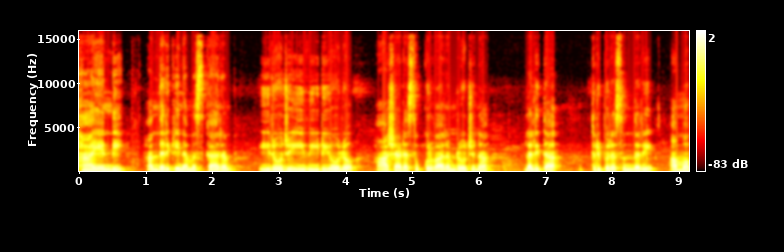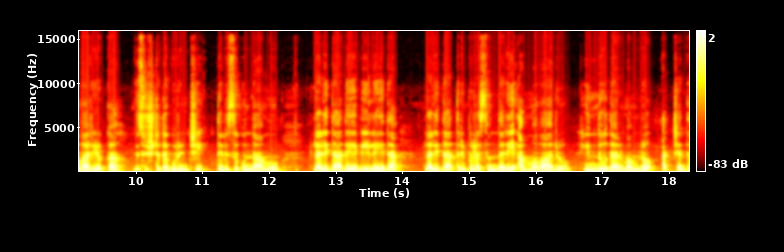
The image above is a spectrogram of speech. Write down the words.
హాయ్ అండి. అందరికీ నమస్కారం. ఈరోజు ఈ వీడియోలో ఆషాఢ శుక్రవారం రోజున లలిత త్రిపుర సుందరి అమ్మవారి యొక్క విశిష్టత గురించి తెలుసుకుందాము. లలితాదేవి లేదా లలిత త్రిపుర సుందరి అమ్మవారు హిందూ ధర్మంలో అత్యంత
